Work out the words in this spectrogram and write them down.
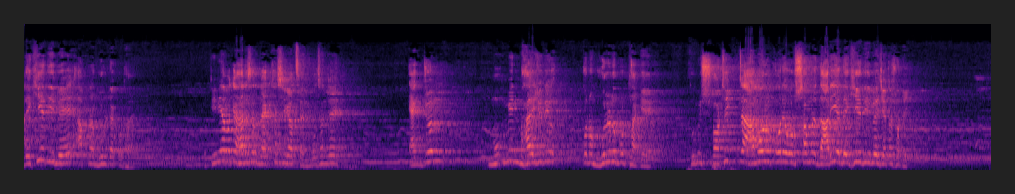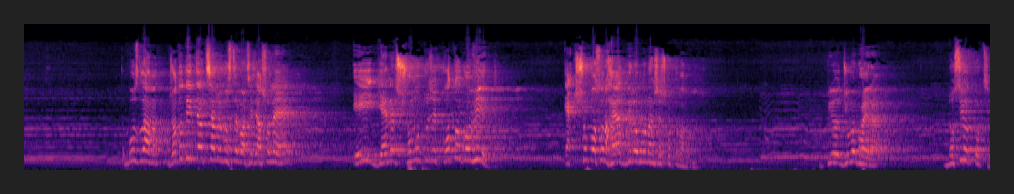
দেখিয়ে দিবে আপনার ভুলটা কোথায়। তিনি আমাকে হারিসের ব্যাখ্যা শেখাচ্ছেন। বলছেন যে, একজন মুমিন ভাই যদি কোনো ভুলের উপর থাকে, তুমি সঠিকটা আমল করে ওর সামনে দাঁড়িয়ে দেখিয়ে দিবে যেটা সঠিক। বুঝলাম, যতদিন যাচ্ছে আমি বুঝতে পারছি যে আসলে এই জ্ঞানের সমুদ্র যে কত গভীর, একশো বছর হায়াত দিলেও মনে হয় শেষ করতে পারব প্রিয় যুব ভাইরা, নসিহত করছে,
